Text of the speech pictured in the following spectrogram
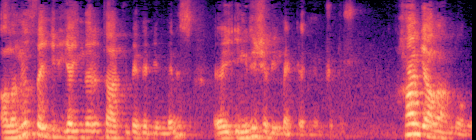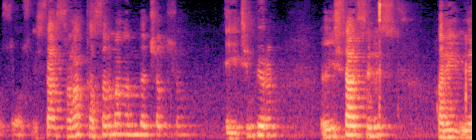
alanınızla ilgili yayınları takip edebilmeniz e, İngilizce bilmekle mümkündür. Hangi alanda olursa olsun. İster sanat tasarım alanında çalışın, eğitim görün. E, isterseniz hani e,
